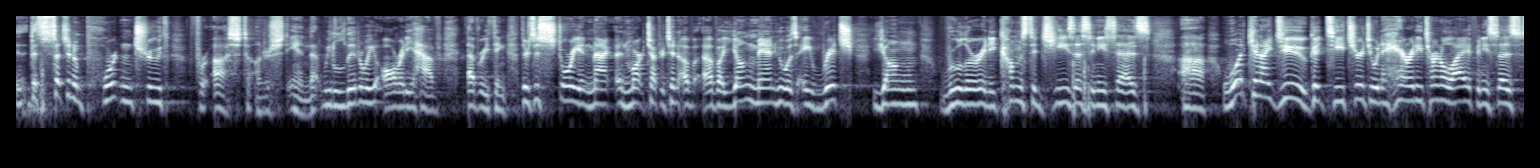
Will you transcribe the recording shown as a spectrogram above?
That's such an important truth for us to understand that we literally already have everything. There's this story in, Mark chapter 10 of, of a young man who was a rich young ruler, and he comes to Jesus and he says, uh, What can I do, good teacher, to inherit eternal life? And he says,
